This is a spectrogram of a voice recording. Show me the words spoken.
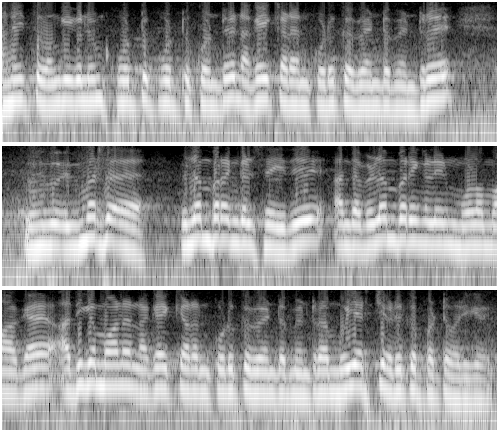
அனைத்து வங்கிகளும் போட்டு போட்டுக்கொண்டு நகை கடன் கொடுக்க வேண்டும் என்று விமர்ச விளம்பரங்கள் செய்து அந்த விளம்பரங்களின் மூலமாக அதிகமான நகைக்கடன் கொடுக்க வேண்டும் என்ற முயற்சி எடுக்கப்பட்டு வருகிறது.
